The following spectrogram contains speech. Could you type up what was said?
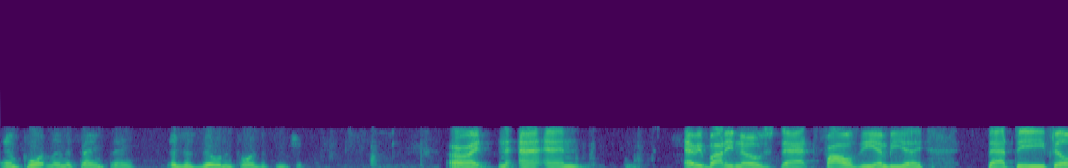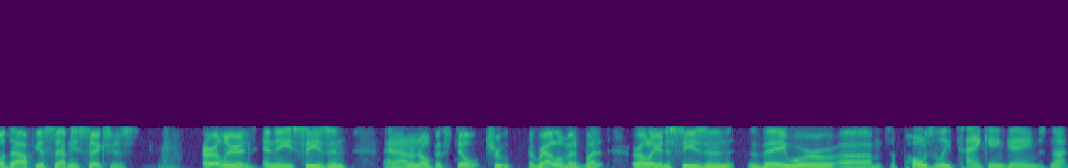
And Portland, the same thing. They're just building towards the future. All right, and everybody knows that follows the NBA that the Philadelphia 76ers earlier in the season, and I don't know if it's still true irrelevant, but earlier in the season they were um, supposedly tanking games, not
